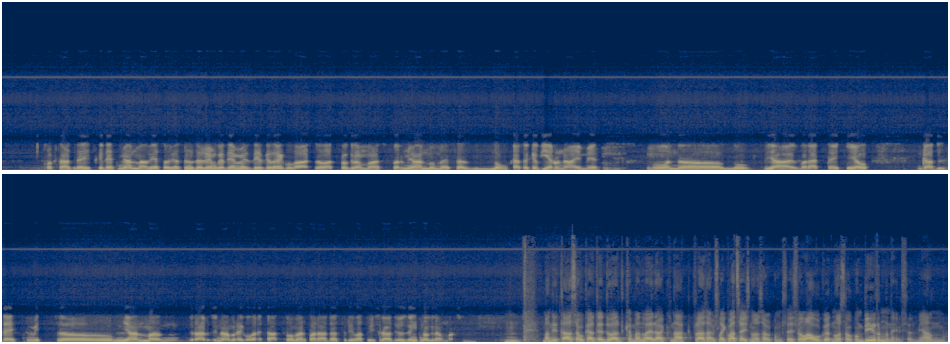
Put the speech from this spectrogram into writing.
kopš tās reizes, kad es Mjanmā viesojos pirms dažiem gadiem, mēs diezgan regulāri savās programmās par Mjanmu mēs, nu, kā saka, ierunājamies. Un, uh, nu, jā, varētu teikt, ka jau gadus desmit uh, Mjanma ar zināmu regularitāti tomēr parādās arī Latvijas rādio ziņu programmās. Mm. Man ir tā savukārt, Edvards, ka man vairāk nāk prātā visu laiku vecais nosaukums. Es vēl augu ar nosaukumu Birma, nevis ar Mjanmu.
